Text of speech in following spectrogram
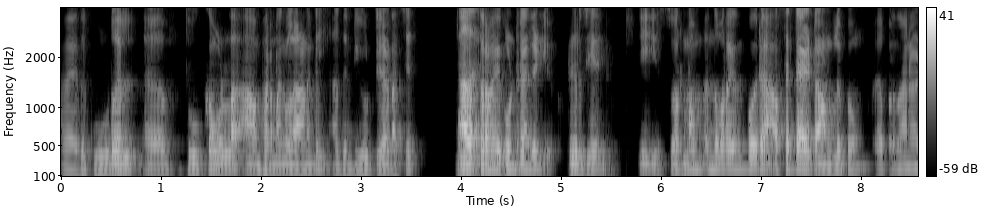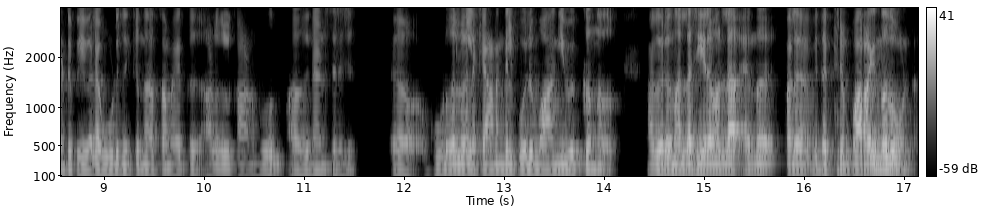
അതായത് കൂടുതൽ തൂക്കമുള്ള ആഭരണങ്ങളാണെങ്കിൽ അത് ഡ്യൂട്ടി അടച്ച് മാത്രമേ കൊണ്ടുവരാൻ കഴിയൂ. തീർച്ചയായിട്ടും. ഈ സ്വർണം എന്ന് പറയുമ്പോൾ ഒരു അസറ്റ് ആയിട്ടാണല്ലോ ഇപ്പം പ്രധാനമായിട്ടും ഇപ്പോൾ ഈ വില കൂടി നിൽക്കുന്ന സമയത്ത് ആളുകൾ കാണുന്നതും അതിനനുസരിച്ച് കൂടുതൽ വിലക്കാണെങ്കിൽ പോലും വാങ്ങി വെക്കുന്നതും. അതൊരു നല്ല ശീലമല്ല എന്ന് പല വിദഗ്ധരും പറയുന്നതുമുണ്ട്.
